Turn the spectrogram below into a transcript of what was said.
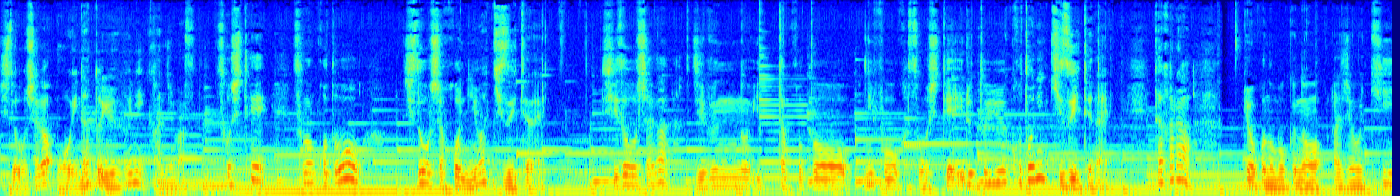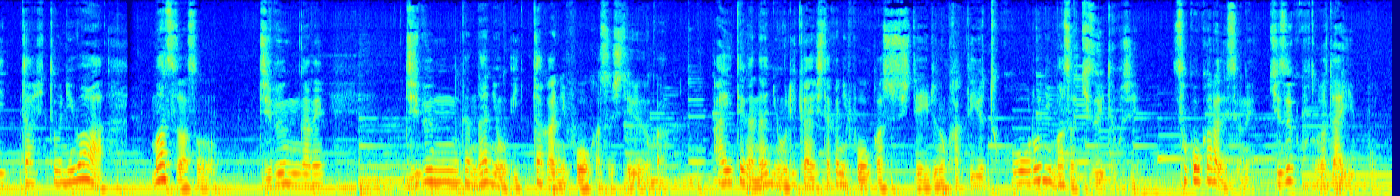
指導者が多いなというふうに感じます。そしてそのことを指導者本人は気づいてない。指導者が自分の言ったことにフォーカスをしているということに気づいてない。だから今日この僕のラジオを聴いた人にはまずはその自分がね自分が何を言ったかにフォーカスしているのか相手が何を理解したかにフォーカスしているのかっていうところにまずは気づいてほしい。そこからですよね。気づくことが第一歩。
